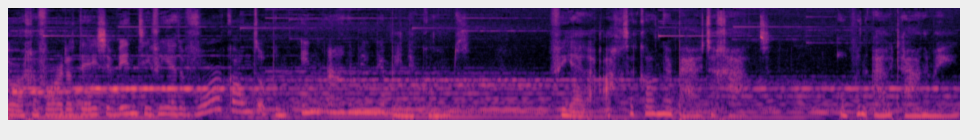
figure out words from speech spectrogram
Zorg ervoor dat deze wind die via de voorkant op een inademing naar binnen komt, via de achterkant naar buiten gaat op een uitademing.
